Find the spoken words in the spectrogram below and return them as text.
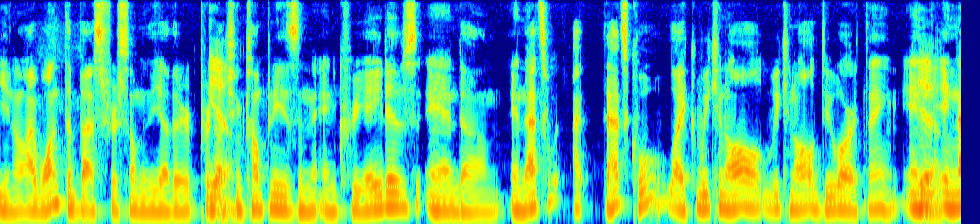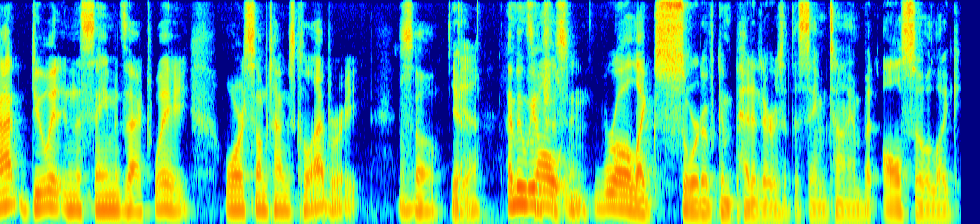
You know, I want the best for some of the other production yeah. companies and, and creatives, and um, and that's I, that's cool. Like we can all we can all do our thing, and and not do it in the same exact way, or sometimes collaborate. So yeah. yeah. I mean, we all we're all like sort of competitors at the same time, but also like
